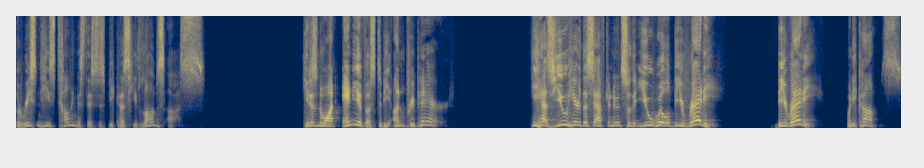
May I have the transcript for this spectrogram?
The reason he's telling us this is because he loves us. He doesn't want any of us to be unprepared. He has you here this afternoon so that you will be ready. Be ready when he comes.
